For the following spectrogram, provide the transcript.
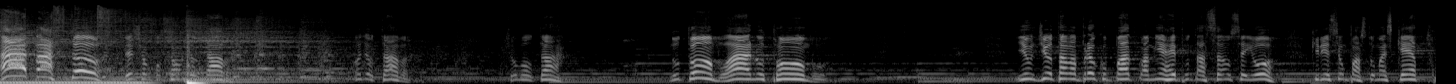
Ah, pastor, deixa eu voltar onde eu estava. Onde eu estava? Deixa eu voltar. No tombo, ah, no tombo. E um dia eu estava preocupado com a minha reputação, Senhor. Queria ser um pastor mais quieto.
